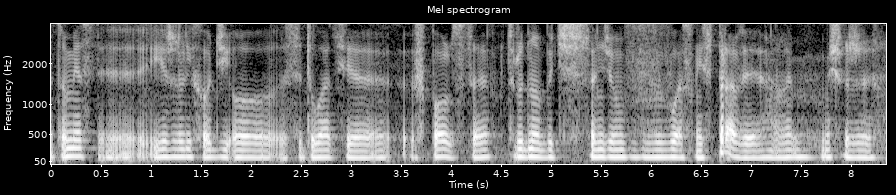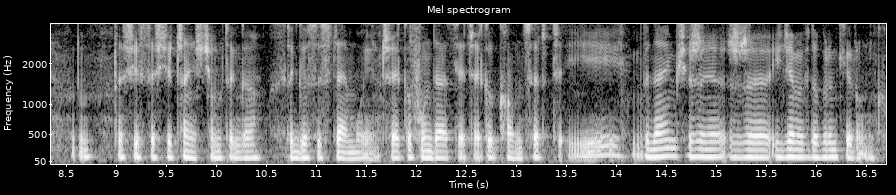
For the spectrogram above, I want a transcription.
Natomiast y, jeżeli chodzi o sytuację w Polsce, trudno być sędzią w własnej sprawie, ale myślę, że też jesteście częścią tego, tego systemu, czy jako fundacja, czy jako koncert i wydaje mi się, że, że idziemy w dobrym kierunku.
